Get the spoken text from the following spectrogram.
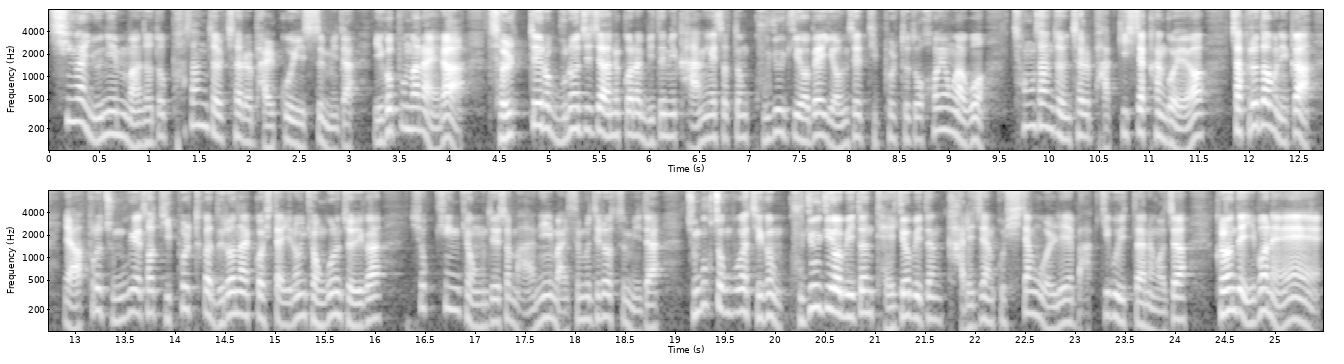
칭화 유닛마저도 파산 절차를 밟고 있습니다. 이것뿐만 아니라 절대로 무너지지 않을 거라 믿음이 강했었던 국유 기업의 연쇄 디폴트도 허용하고 청산 절차를 받기 시작한 거예요. 자, 그러다 보니까 야, 앞으로 중국에서 디폴트가 늘어날 것이다. 이런 경고는 저희가 쇼킹 경제에서 많이 말씀을 드렸습니다. 중국 정부가 지금 국유 기업이든 대기업이든 가리지 않고 시장 원리에 맡기고 있다는 거죠. 그런데 이번에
